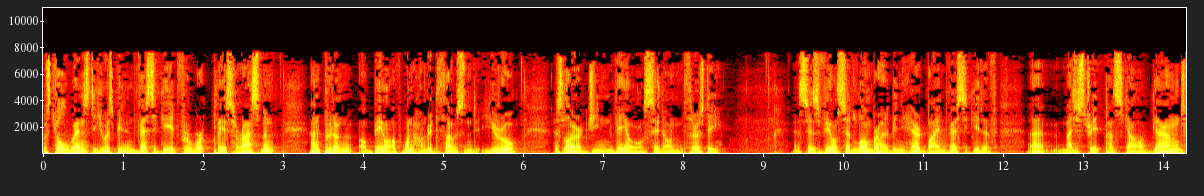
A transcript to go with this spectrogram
was told Wednesday he was being investigated for workplace harassment and put on a bail of 100,000 euro, his lawyer Jean Veil said on Thursday. It says Veil said Lombard had been heard by investigative uh, Magistrate Pascal Gand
